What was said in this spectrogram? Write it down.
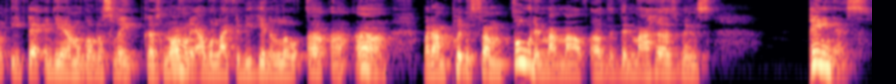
uh, eat that, and then I'm gonna go to sleep. Because normally I would like to be getting a little, uh, uh, uh, but I'm putting some food in my mouth other than my husband's penis,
